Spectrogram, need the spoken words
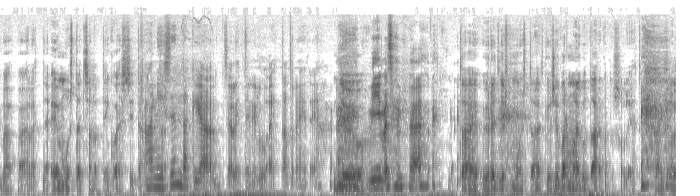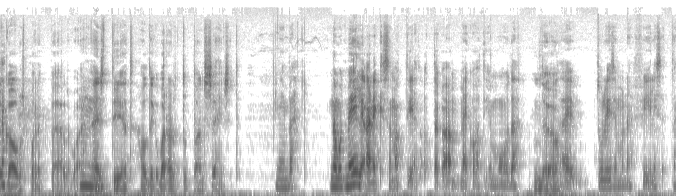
hyvää päälle. Et ne, en muista, että sanottiinko edes sitä. Ah niin, sen takia te olitte niin laittautuneita ja Joo. viimeisen päälle. Tai yritin just muistella, että kyllä siinä varmaan joku tarkoitus oli, että kaikilla oli kauluspaidat päällä. Vai mm. en sitten tiedä, että oltiinko varauduttu tansseihin sitten. Niinpä. No mutta meille ainakin sanottiin, että ottakaa mekot ja muuta. Joo. Tai tuli semmoinen fiilis, että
